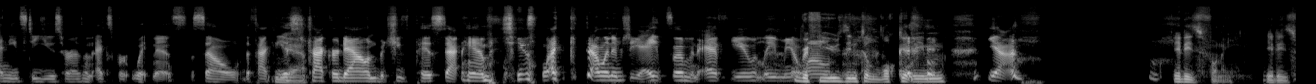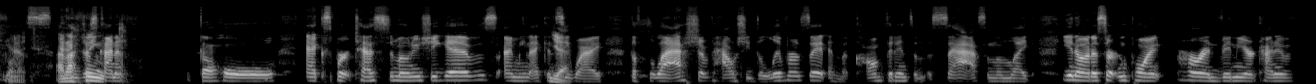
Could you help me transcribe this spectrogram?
and needs to use her as an expert witness. So the fact that he has to track her down, but she's pissed at him. She's like telling him she hates him and F you and leave me alone. Refusing to look at him. Yeah. it is funny. It is funny. Yes. And I think kind of the whole expert testimony she gives. I mean, I can Yeah. see why the flash of how she delivers it and the confidence and the sass. And then, like, you know, at a certain point, her and Vinny are kind of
